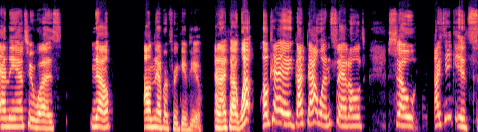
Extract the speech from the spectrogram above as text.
And the answer was, no, I'll never forgive you. And I thought, well, okay, got that one settled. So I think it's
